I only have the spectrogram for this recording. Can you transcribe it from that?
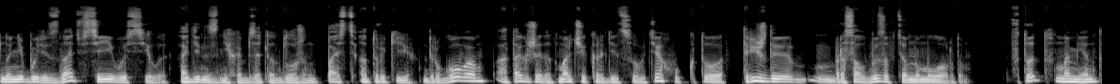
но не будет знать все его силы. Один из них обязательно должен пасть от руки другого, а также этот мальчик родится у тех, кто трижды бросал вызов Темному Лорду. В тот момент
